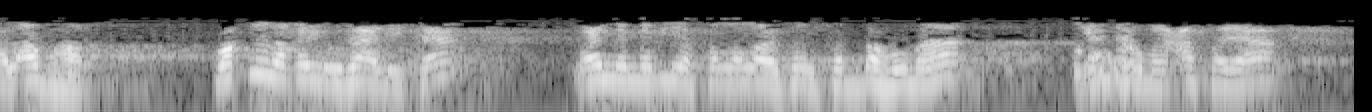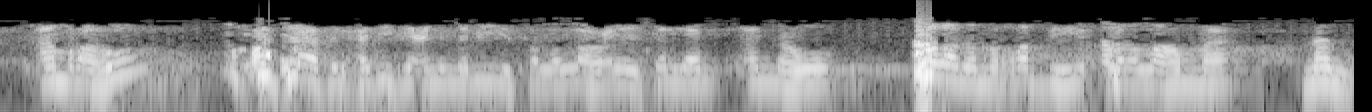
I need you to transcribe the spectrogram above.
الأظهر. وقيل غير ذلك وأن النبي صلى الله عليه وسلم سبهما لأنهما عصيا أمره. وقد جاء في الحديث عن النبي صلى الله عليه وسلم أنه طلب من ربه قال اللهم من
